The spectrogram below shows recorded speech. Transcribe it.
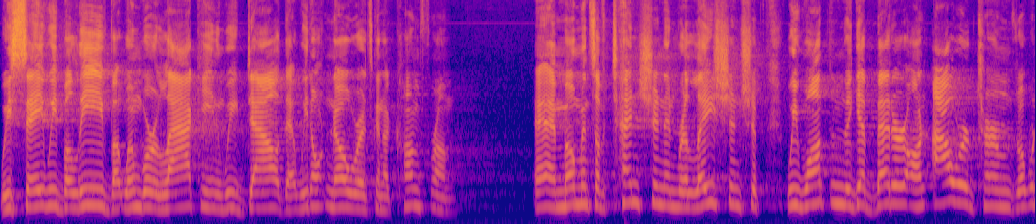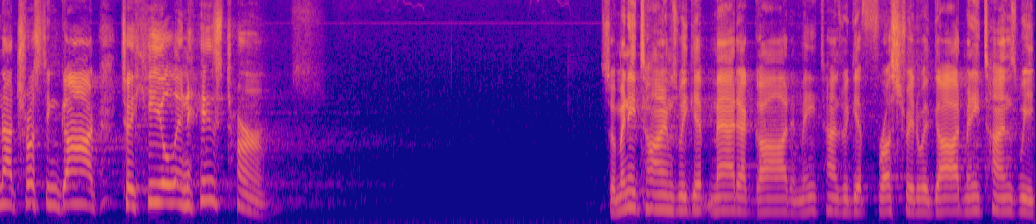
We say we believe, but when we're lacking, we doubt that we don't know where it's going to come from. And moments of tension in relationship, we want them to get better on our terms, but we're not trusting God to heal in His terms. So many times we get mad at God, and many times we get frustrated with God. Many times we,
